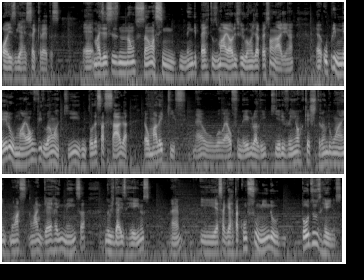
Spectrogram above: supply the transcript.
pós-Guerras Secretas. É, mas esses não são assim nem de perto os maiores vilões da personagem, né? É, o primeiro maior vilão aqui em toda essa saga é o Malekith, né? O, o elfo negro ali que ele vem orquestrando uma, uma, uma guerra imensa nos Dez Reinos, né? e essa guerra está consumindo todos os reinos.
